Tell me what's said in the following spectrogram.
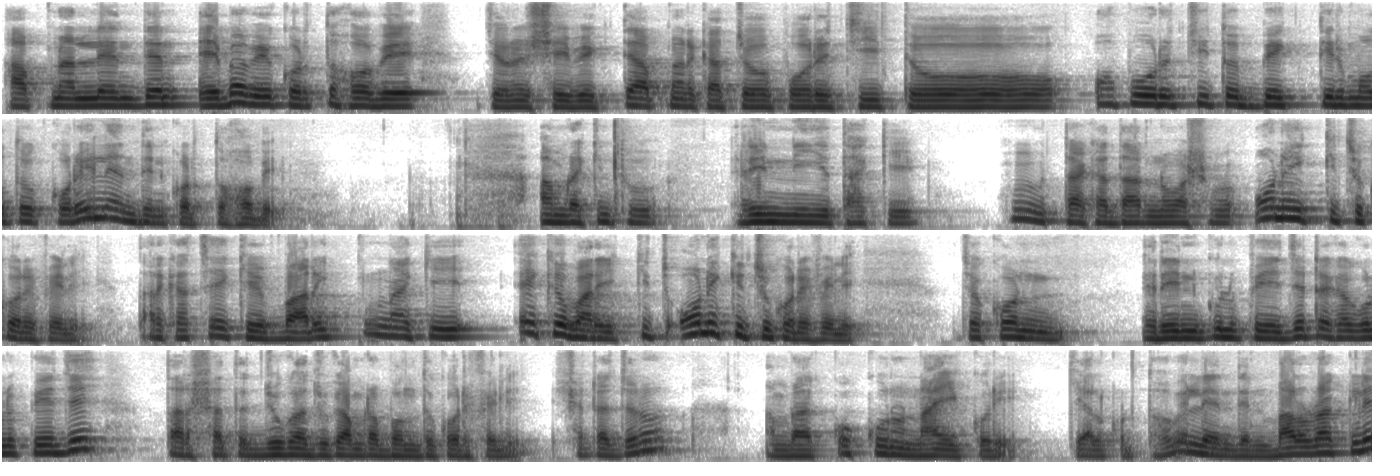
আপনার লেনদেন এভাবে করতে হবে যেন সেই ব্যক্তি আপনার কাছে অপরিচিত অপরিচিত ব্যক্তির মতো করেই লেনদেন করতে হবে। আমরা কিন্তু ঋণ নিয়ে থাকি, হুম, টাকা ধার নেওয়ার সময় অনেক কিছু করে ফেলি, তার কাছে একেবারে নাকি একেবারে কিছু, অনেক কিছু করে ফেলি। যখন ঋণগুলো পেয়ে যে টাকাগুলো পেয়ে যে তার সাথে যোগাযোগ আমরা বন্ধ করে ফেলি। সেটার জন্য আমরা কখনো নাই করি। খেয়াল করতে হবে, লেনদেন ভালো রাখলে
